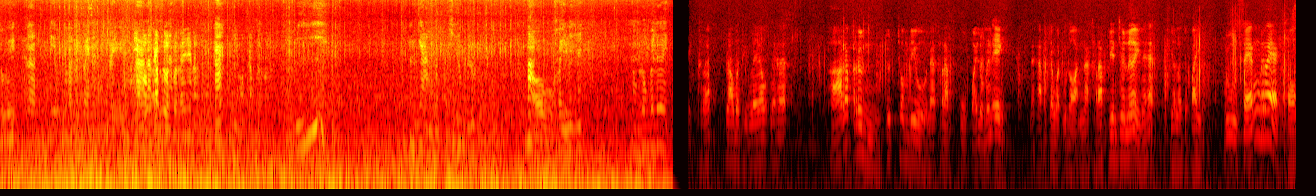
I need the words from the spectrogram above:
ตรงนี้ครับเลี้ยวขวาลงไปนะมีพาหมอกแล้วกลับรก็ถอะไรเนี่ยนะฮะมีหมอกกลับรถมีต้องย่างลงขี่ลงไปรถบ้านโอ้คอยนี่นะนอนลงไปเลย ครับเรามาถึงแล้วนะฮะ ผารับอรุณจุดชมวิวนะครับภูฝอยลมนั่นเองนะครับ จังหวัดอุดรนะครับ เรียนเชิญเลยนะฮะเดี๋ยวเราจะไปดูแสงแรกของ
